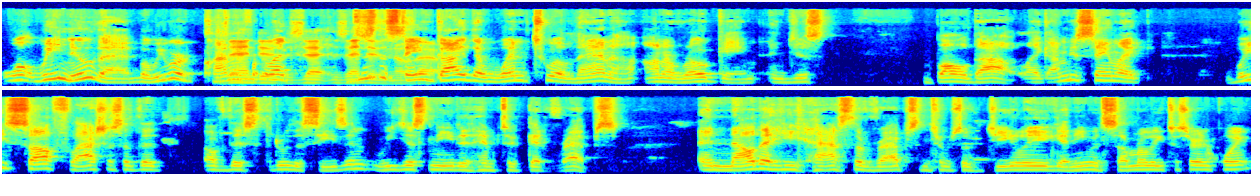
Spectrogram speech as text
Well, we knew that, but we were clamoring Zen for did, like Zen, Zen this is the same that. guy that went to Atlanta on a road game and just balled out. Like I'm just saying, like we saw flashes of the of this through the season. We just needed him to get reps, and now that he has the reps in terms of G League and even summer league to a certain point,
